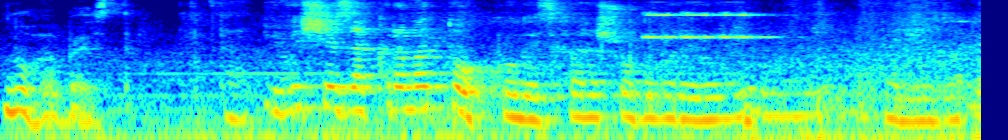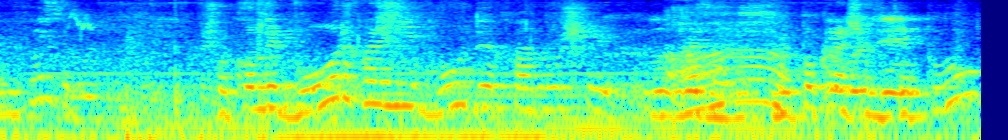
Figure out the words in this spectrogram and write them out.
Ну, габест. Так. І ви ще за кровоток колись хорошо говорили. пані Інна, пам'ятаєте? Що коли в органі буде хороший, А, ми покращимо тепло,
